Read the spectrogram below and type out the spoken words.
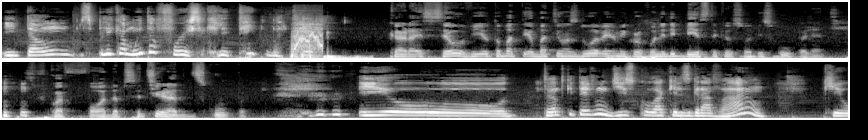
Então, explica muita força que ele tem que bater. Cara, se eu ouvir, eu, tô bate... eu bati umas duas vezes no microfone de besta que eu sou. Desculpa, gente. Ficou foda pra você tirar, desculpa. E o. Tanto que teve um disco lá que eles gravaram. Que o,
